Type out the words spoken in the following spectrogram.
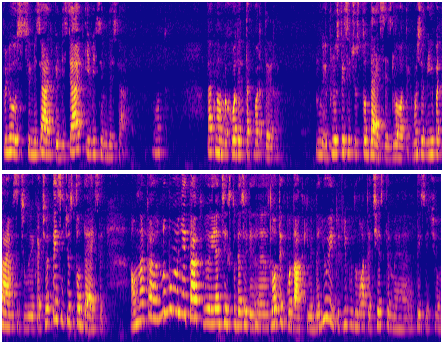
плюс 70, 50 і 80. От так нам виходить та квартира. Ну і плюс 1110 злотих. Ми ще її питаємося чоловіка, чого 1110? А вона каже: ну бо мені так, я цих 110 злотих податків віддаю, і тоді буду мати чистими тисячу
